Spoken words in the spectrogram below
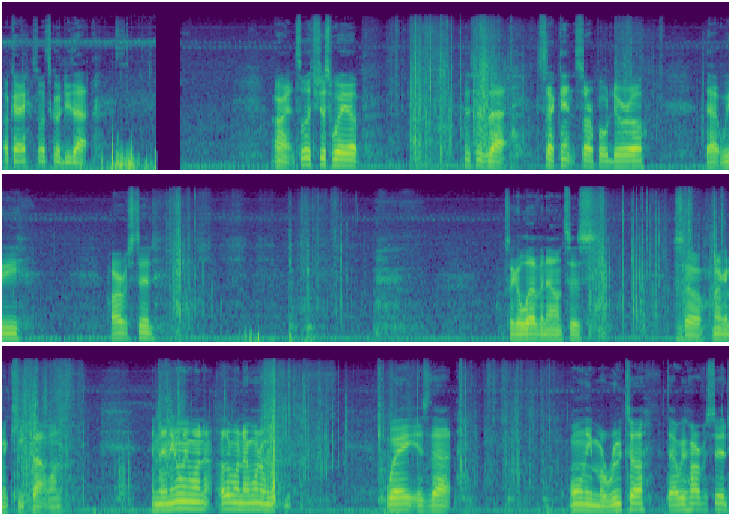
Okay, so let's go do that. All right, so let's just weigh up. This is that second Sarpo Duro that we harvested. Looks like 11 ounces. So I'm not gonna keep that one. And then the only one, other one I want weigh is that only Muruta that we harvested,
